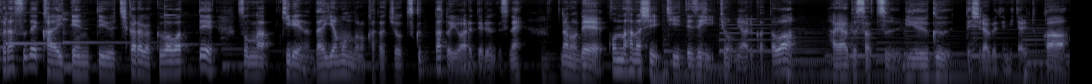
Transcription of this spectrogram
プラスで回転っていう力が加わってそんな綺麗なダイヤモンドの形を作ったと言われてるんですね。なのでこんな話聞いてぜひ興味ある方ははやぶさ2リュウグウって調べてみたりとか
